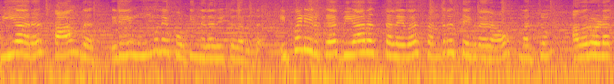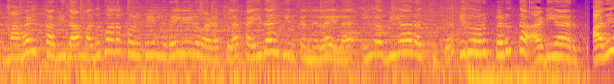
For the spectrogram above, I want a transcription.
பிஆர்எஸ் காங்கிரஸ் இடையே மும்முனை போட்டி நிலவிட்டு வருது. இப்படி இருக்க பிஆர் பிஆர்எஸ் தலைவர் சந்திரசேகர ராவ் மற்றும் அவரோட மகள் கவிதா மதுபான கொள்கை முறைகேடு வழக்குல கைதாகி இருக்க நிலையில இங்க பிஆர்எஸ்க்கு இது ஒரு பெருத்த அடியா இருக்கு. அதே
